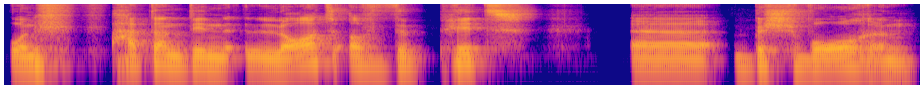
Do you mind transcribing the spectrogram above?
und hat dann den Lord of the Pit äh, beschworen.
